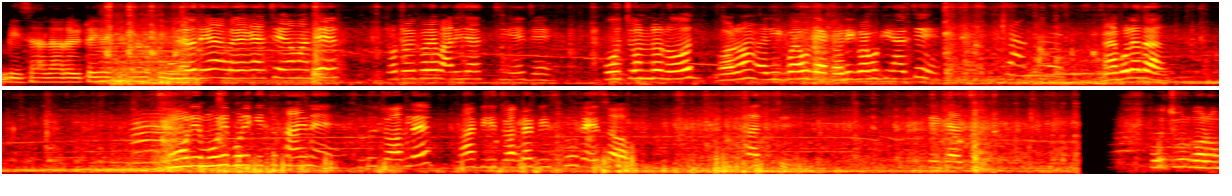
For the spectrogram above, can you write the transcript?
বিশাল। আর ওইটাই হচ্ছে একদম পুজো দেওয়া হয়ে গেছে আমাদের। টোটোয় করে বাড়ি যাচ্ছি। এই যে প্রচণ্ড রোদ, গরম। রিকবাবু দেখো, রিকবাবু কি খাচ্ছে? হ্যাঁ বলে দাও। মুড়ি মুড়ি ফুড়ি কিচ্ছু খায় না। শুধু চকলেট, নয় চকলেট বিস্কুট, এইসব খাচ্ছে। ঠিক আছে। প্রচুর গরম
